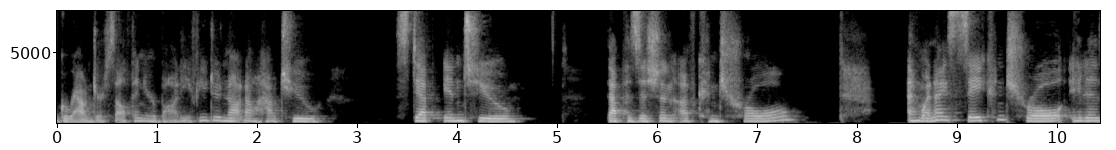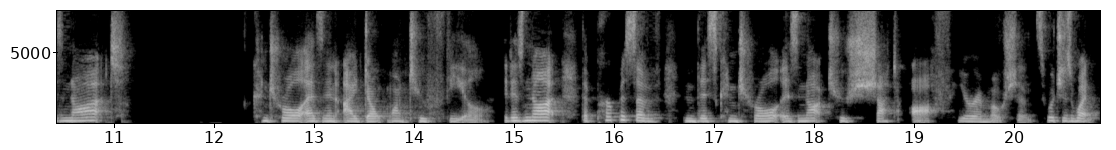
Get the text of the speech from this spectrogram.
ground yourself in your body, if you do not know how to step into that position of control and when I say control, it is not control as in I don't want to feel. It is not the purpose of this control is not to shut off your emotions, which is what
